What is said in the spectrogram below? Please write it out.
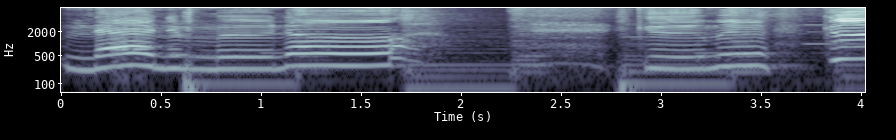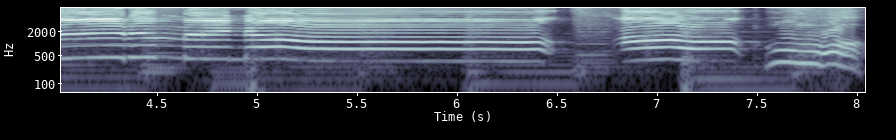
나는 문어 꿈을 꾸는 문어 어, 우와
